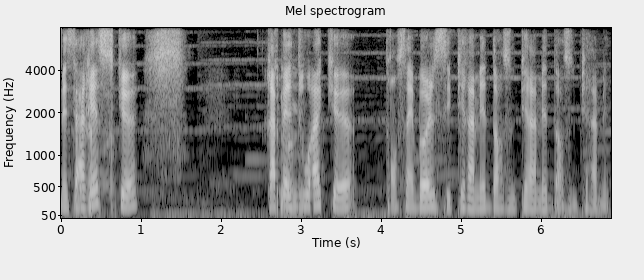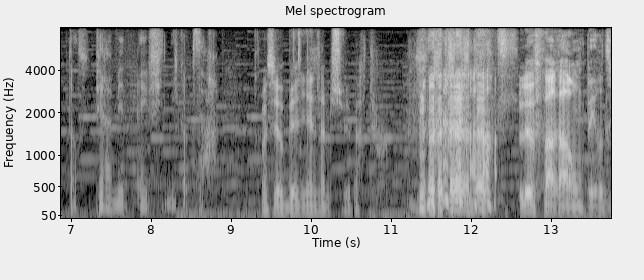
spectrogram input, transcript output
Mais ça reste que Rappelle-toi que ton symbole, c'est pyramide dans une pyramide, dans une pyramide, dans une pyramide infinie comme ça. Moi, c'est obélien, ça me suit partout. Le pharaon perdu.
